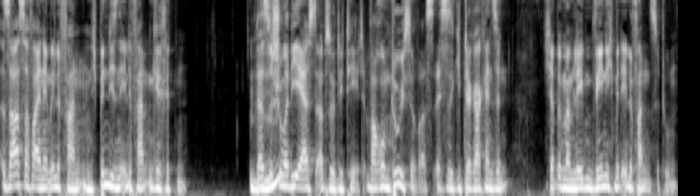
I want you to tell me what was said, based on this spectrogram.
saß auf einem Elefanten. Ich bin diesen Elefanten geritten. Das Mhm. ist schon mal die erste Absurdität. Warum tue ich sowas? Es gibt ja gar keinen Sinn. Ich habe in meinem Leben wenig mit Elefanten zu tun.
